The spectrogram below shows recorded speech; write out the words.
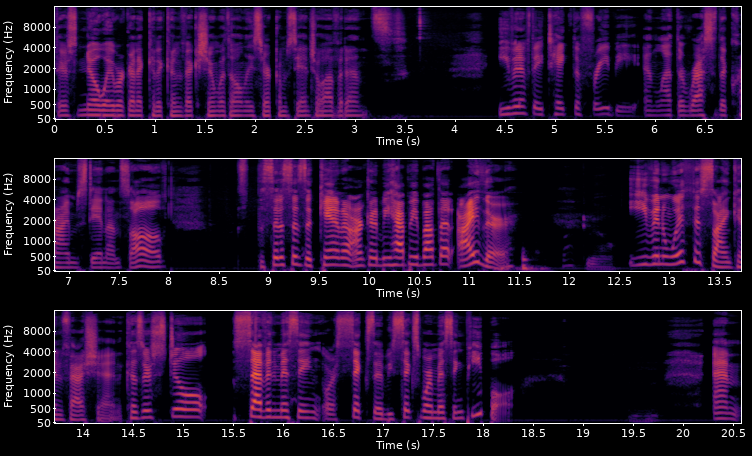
There's no way we're going to get a conviction with only circumstantial evidence even if they take the freebie and let the rest of the crime stand unsolved, the citizens of Canada aren't going to be happy about that either. No. Even with the signed confession, because there's still seven missing or six, there'd be six more missing people. Mm-hmm. And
